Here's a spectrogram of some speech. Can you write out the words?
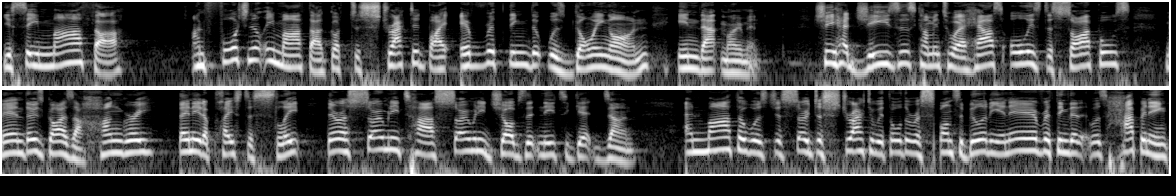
You see, Martha Unfortunately, Martha got distracted by everything that was going on in that moment. She had Jesus come into her house, all his disciples. Man, those guys are hungry. They need a place to sleep. There are so many tasks, so many jobs that need to get done. And Martha was just so distracted with all the responsibility and everything that was happening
